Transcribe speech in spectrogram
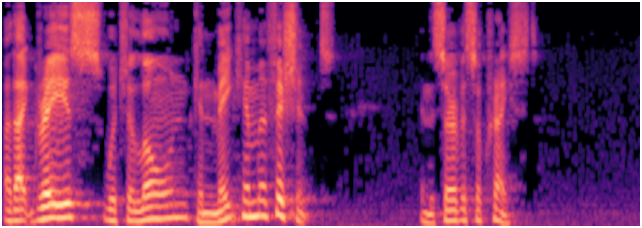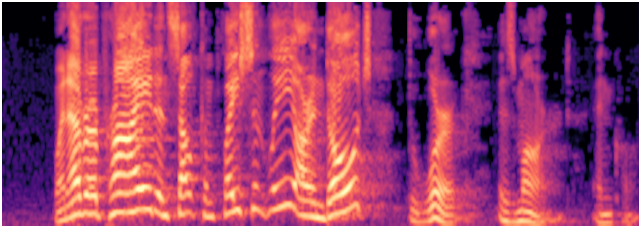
of that grace which alone can make him efficient in the service of Christ. Whenever pride and self-complacently are indulged, the work is marred. End quote.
